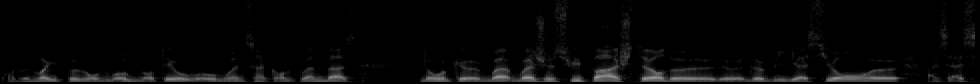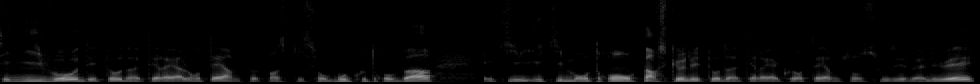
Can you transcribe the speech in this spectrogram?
probablement, il peut augmenter au, moins de 50 points de base. Donc euh, moi, je ne suis pas acheteur d'obligations euh, à, ces niveaux des taux d'intérêt à long terme. Je pense qu'ils sont beaucoup trop bas et qui, montreront, parce que les taux d'intérêt à court terme sont sous-évalués,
